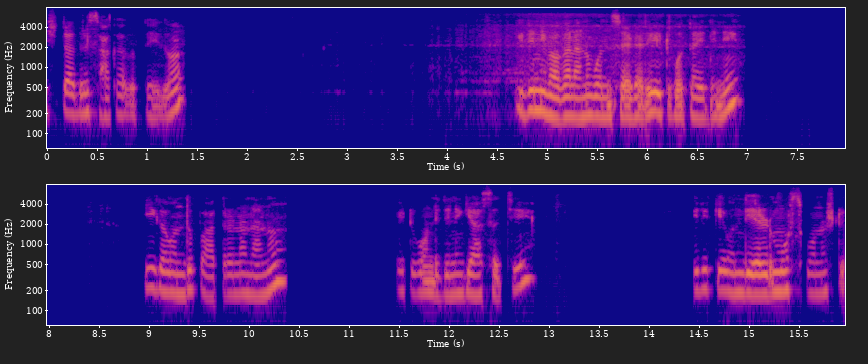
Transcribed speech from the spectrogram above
ಇಷ್ಟಾದರೆ ಸಾಕಾಗುತ್ತೆ ಇದು. ಇದನ್ನ ಇವಾಗ ನಾನು ಒಂದು ಸೈಡಲ್ಲಿ ಇಟ್ಕೋತಾ ಇದ್ದೀನಿ. ಈಗ ಒಂದು ಪಾತ್ರನ ನಾನು ಇಟ್ಕೊಂಡಿದ್ದೀನಿ ಗ್ಯಾಸ್ ಹಚ್ಚಿ. ಇದಕ್ಕೆ ಒಂದು ಎರಡು ಮೂರು ಸ್ಪೂನಷ್ಟು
